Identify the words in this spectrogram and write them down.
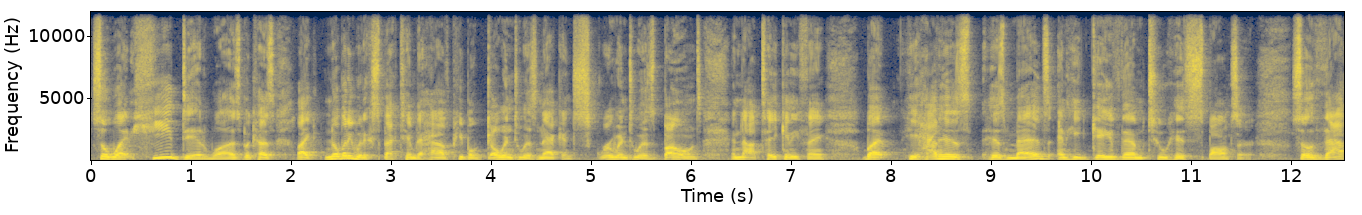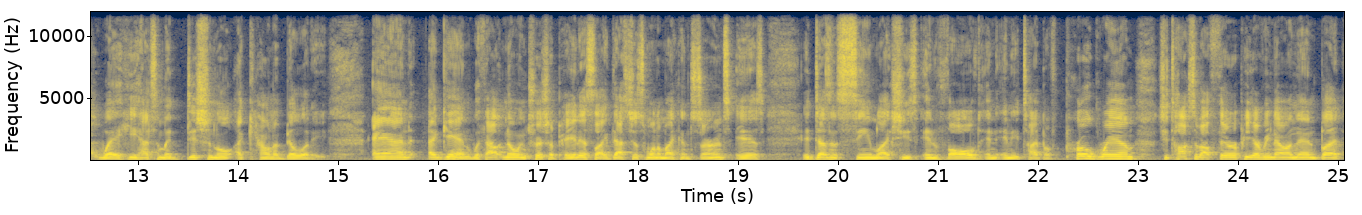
So what he did was, because like nobody would expect him to have people go into his neck and screw into his bones and not take anything, but he had his, his meds and he gave them to his sponsor. So that way he had some additional accountability. And again, without knowing Trisha Paytas, like that's just one of my concerns is it doesn't seem like she's involved in any type of program. She talks about therapy every now and then, but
